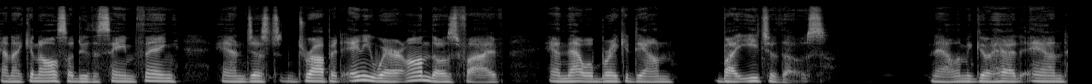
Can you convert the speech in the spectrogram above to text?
and I can also do the same thing and just drop it anywhere on those five, and that will break it down by each of those. Now let me go ahead and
